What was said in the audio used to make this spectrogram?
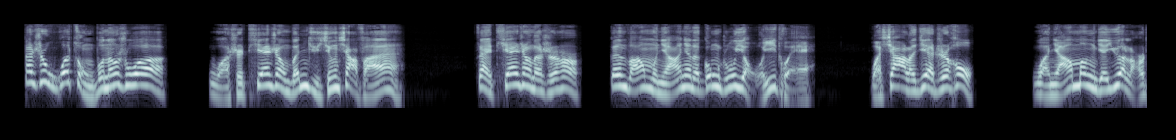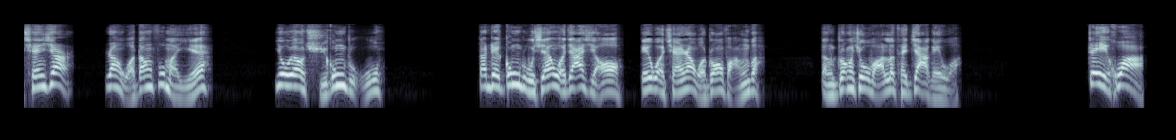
但是我总不能说我是天上文曲星下凡，在天上的时候跟王母娘娘的公主有一腿。我下了界之后，我娘梦见月老牵线让我当驸马爷，又要娶公主，但这公主嫌我家小，给我钱让我装房子，等装修完了才嫁给我。这话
